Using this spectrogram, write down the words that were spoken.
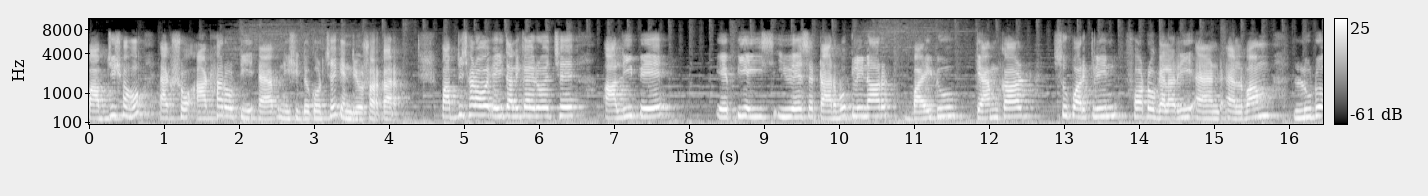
পাবজি সহ একশো আঠারোটি অ্যাপ নিষিদ্ধ করছে কেন্দ্রীয় সরকার। পাবজি ছাড়াও এই তালিকায় রয়েছে Alipay APH US Turbo Cleaner Baidu CamCard Super Clean Photo Gallery and Album Ludo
